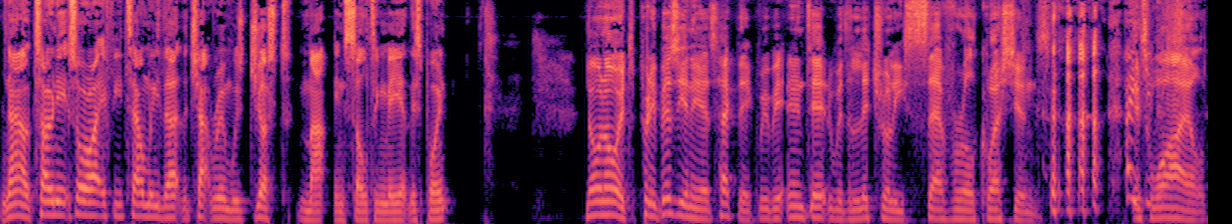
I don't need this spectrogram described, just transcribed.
Now, Tony, it's all right if you tell me that the chat room was just Matt insulting me at this point. No, no, it's pretty busy in here. It's hectic. We've been inundated with literally several questions. it's wild.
